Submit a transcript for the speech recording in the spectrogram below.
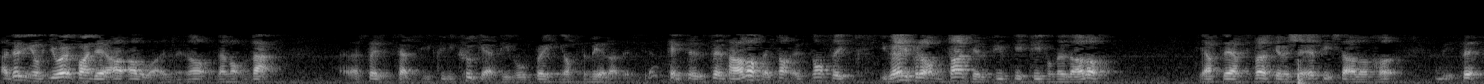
I don't think you'll, you won't find it otherwise. They're not, they're not that. I suppose except you could, you could get people breaking off the meal like this. Yeah? Okay, so, so it's halacha. It's not. It's not that you can only put it on the timetable if, you, if people know the halacha. You have to, have to first give a shit, teach the halacha. But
